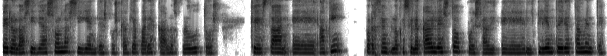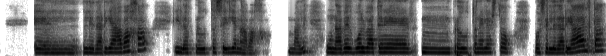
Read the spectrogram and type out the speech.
pero las ideas son las siguientes, pues que aquí aparezcan los productos que están eh, aquí, por ejemplo, que se le acabe el stock, pues el cliente directamente le daría a baja y los productos serían a baja. ¿Vale? Una vez vuelva a tener un producto en el stock, pues se le daría alta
